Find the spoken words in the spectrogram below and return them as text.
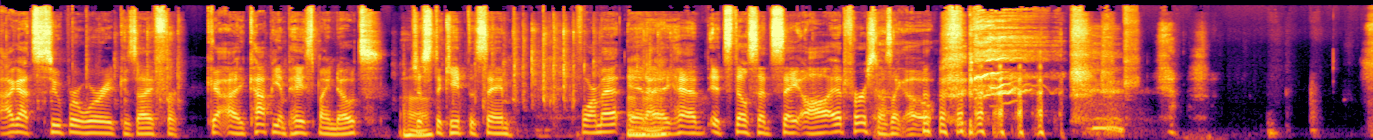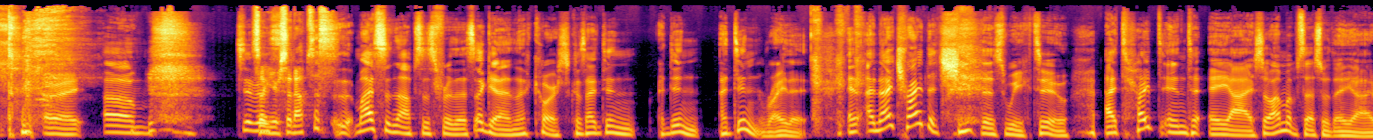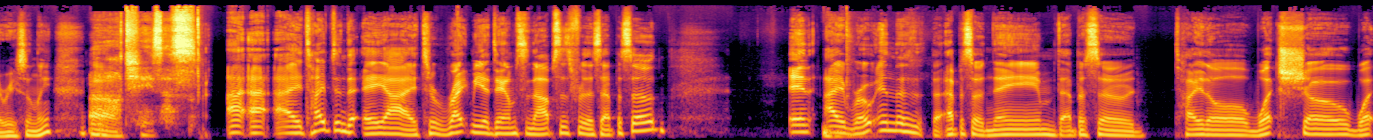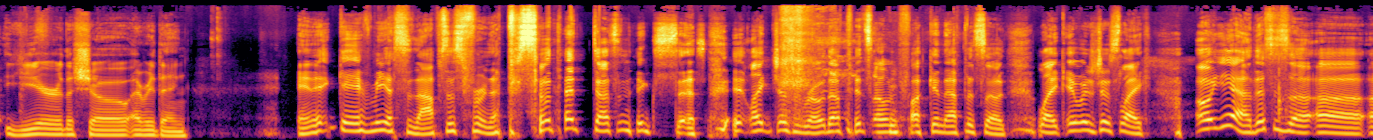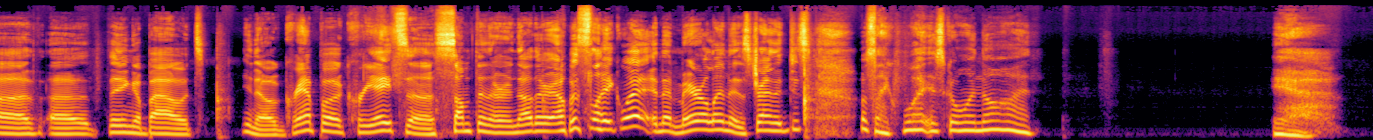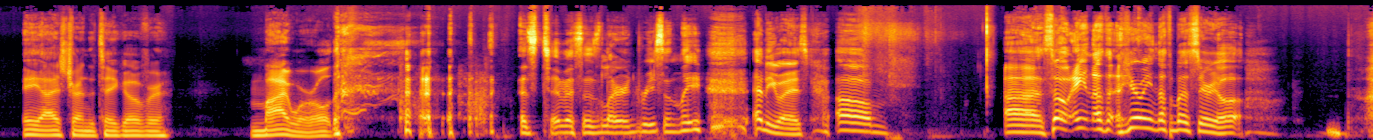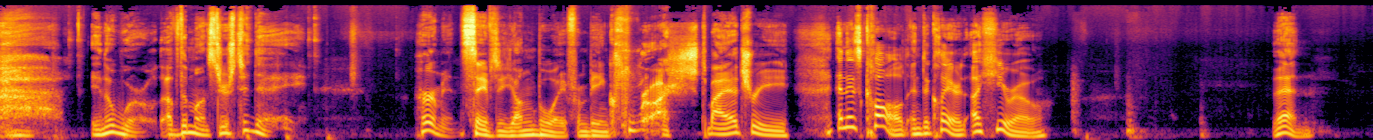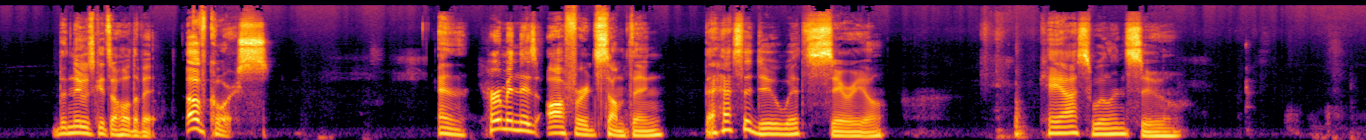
I got super worried because I forgot I copy and paste my notes uh-huh. just to keep the same format, uh-huh. and I had it still said "say ah" at first. I was like, "Oh." All right. Um, so your synopsis? My synopsis for this again, of course, because I didn't, I didn't, I didn't write it, and and I tried to cheat this week too. I typed into AI, so I'm obsessed with AI recently. Oh uh, Jesus! I, I, I typed into AI to write me a damn synopsis for this episode, and I wrote in the the episode name, the episode title, what show, what year the show, everything and it gave me a synopsis for an episode that doesn't exist. It like just wrote up its own fucking episode. Like it was just like, oh yeah, this is a a a, a thing about you know, grandpa creates a something or another. I was like, what? And then Marilyn is trying to just, I was like, what is going on? Yeah. AI is trying to take over my world. As Tivis has learned recently. Anyways, um, uh, so ain't nothing here ain't nothing but a cereal. In the world of the Munsters today, Herman saves a young boy from being crushed by a tree and is called and declared a hero. Then the news gets a hold of it, of course. And Herman is offered something that has to do with cereal. Chaos will ensue.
